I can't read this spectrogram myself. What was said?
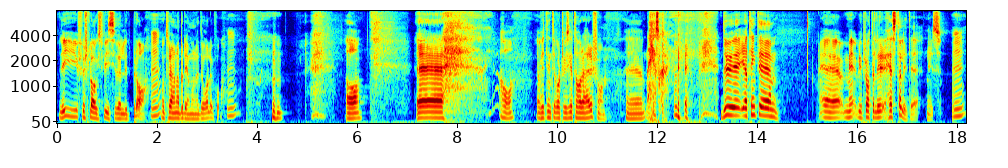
det är ju förslagsvis väldigt bra. Mm. att träna på det man är dålig på. Mm. Ja. Eh, ja, jag vet inte vart vi ska ta det härifrån. Eh, nej jag skojar. du, jag tänkte... Med, vi pratade hästar lite nyss. Mm.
